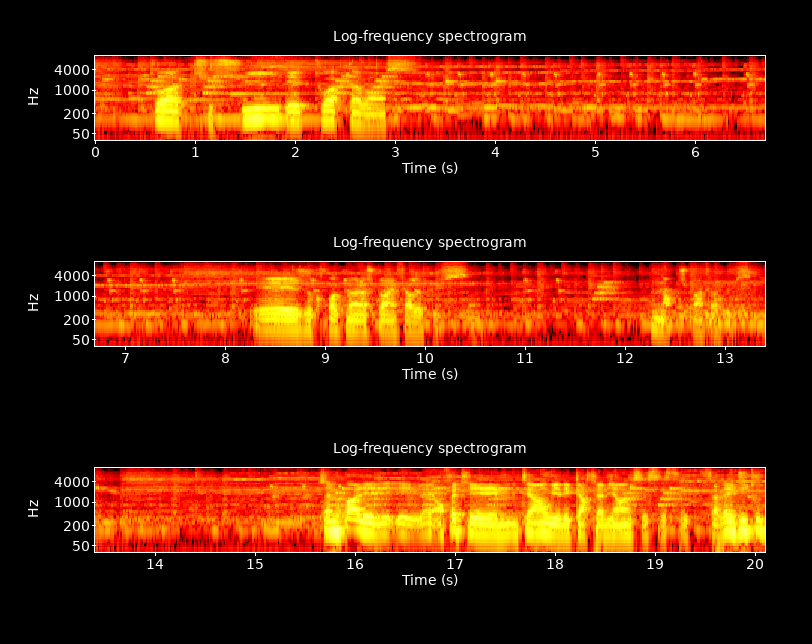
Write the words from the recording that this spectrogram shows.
Toi, tu suis et toi, t'avances. Et je crois que là, je peux rien faire de plus. Non, je peux rien faire de plus. J'aime pas les, En fait, les terrains où il y a des cartes labyrinthes, ça, ça, réduit toute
